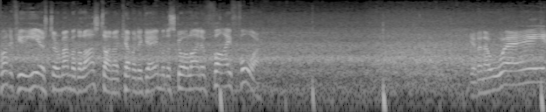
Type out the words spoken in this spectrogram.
quite a few years to remember the last time I covered a game with a scoreline of 5-4. Given away.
